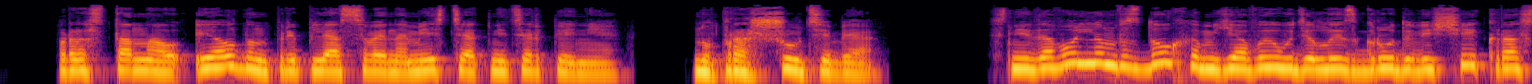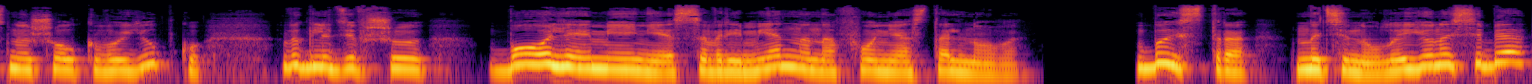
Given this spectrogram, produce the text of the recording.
– простонал Элдон, приплясывая на месте от нетерпения. «Ну, прошу тебя!» С недовольным вздохом я выудила из груды вещей красную шелковую юбку, выглядевшую более-менее современно на фоне остального. Быстро натянула ее на себя,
